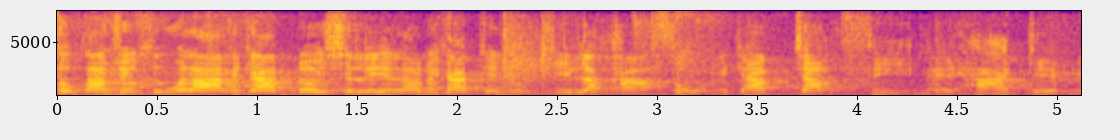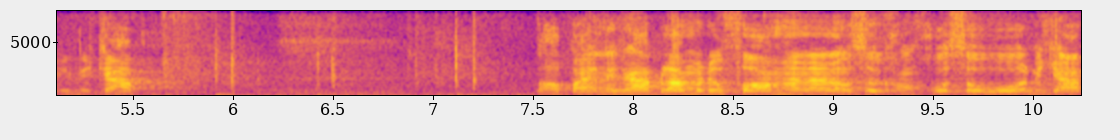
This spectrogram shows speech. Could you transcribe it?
ส่งตามช่วงครึ่งเวลานะครับโดยเฉลี่ยแล้วนะครับจะอยู่ที่ราคาสูงนะครับจาก 4 ใน 5 เกมนี้นะครับต่อไปนะครับเรามาดูฟอร์ม5นัดหลังสุดของโคโซโวนะครับ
